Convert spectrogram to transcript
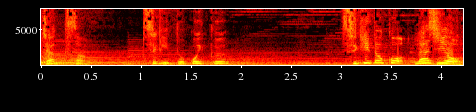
ジャックさん、次どこ行く？次どこラジオ。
